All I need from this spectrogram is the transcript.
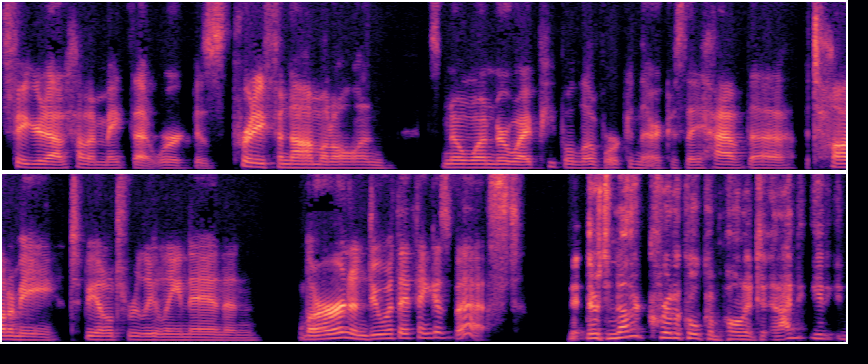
figured out how to make that work is pretty phenomenal. And it's no wonder why people love working there because they have the autonomy to be able to really lean in and learn and do what they think is best. There's another critical component, to, and I, it,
